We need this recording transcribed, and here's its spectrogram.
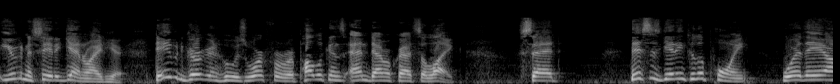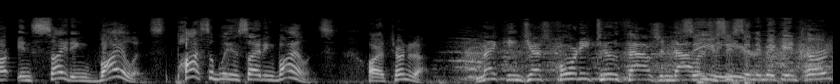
you're going to see it again right here. David Gergen, who has worked for Republicans and Democrats alike, said this is getting to the point where they are inciting violence, possibly inciting violence. All right, turn it up. making just $42,000 See, you a see year. Cindy McCain turn?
